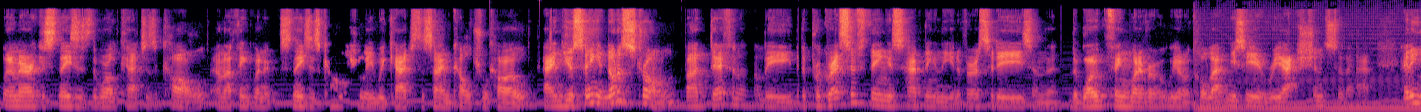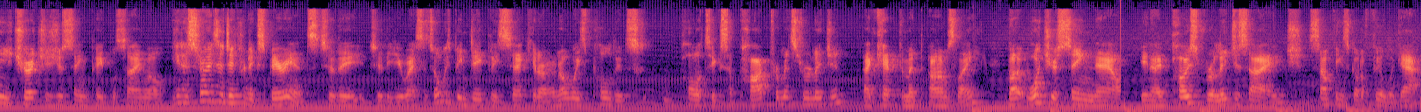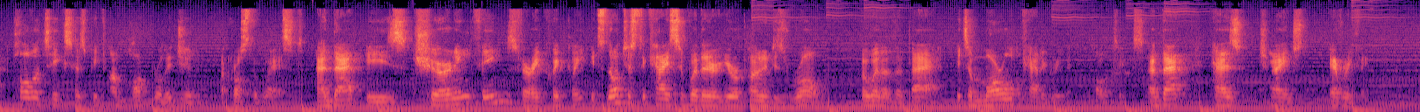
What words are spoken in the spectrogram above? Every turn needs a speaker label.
Speaker 1: when America sneezes, the world catches a cold. And I think when it sneezes culturally, we catch the same cultural cold. And you're seeing it not as strong, but definitely the progressive thing is happening in the universities and the, the woke thing, whatever we want to call that. And you see reactions to that. And in your churches, you're seeing people saying, well, you know, Australia's a different experience to the to the US. It's always been deeply secular and always pulled its politics apart from its religion and kept them at arm's length. But what you're seeing now in a post-religious age, something's got to fill the gap. Politics has become hot religion across the West. And that is churning things very quickly. It's not just a case of whether your opponent is wrong, but whether they're bad. It's a moral category, politics. And that has changed everything.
